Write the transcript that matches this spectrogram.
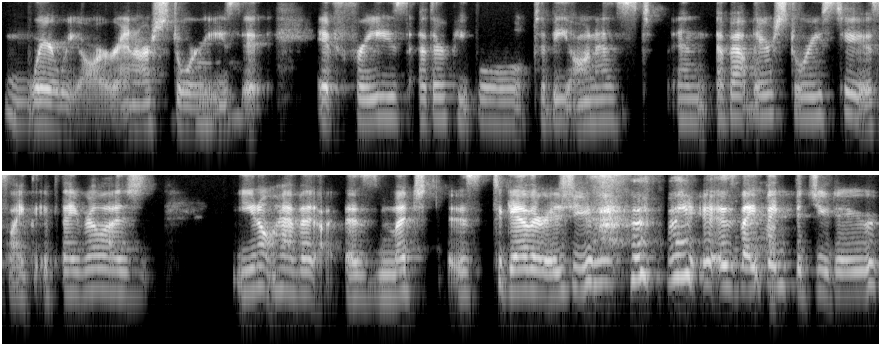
where we are in our stories, mm-hmm. it it frees other people to be honest and about their stories too. It's like if they realize you don't have it as much as together as you as they think that you do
